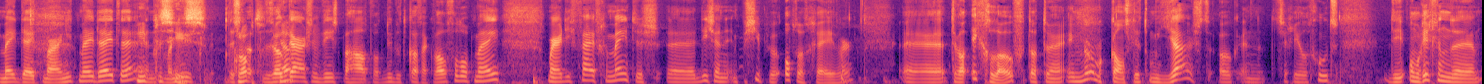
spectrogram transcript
meedeed, maar niet meedeed. Hè? Niet En- maar precies. nu- dus, Klopt, dus ook ja. daar is een winst behaald, want nu doet Katak wel volop mee. Maar die vijf gemeentes, eh, die zijn in principe opdrachtgever. Eh, terwijl ik geloof dat er een enorme kans ligt om juist ook, en dat zeg je heel goed, die omliggende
